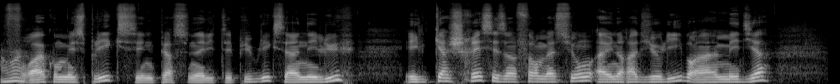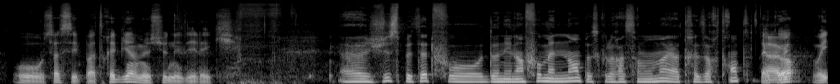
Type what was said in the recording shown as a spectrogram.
Il ah faudra qu'on m'explique, c'est une personnalité publique, c'est un élu, et il cacherait ses informations à une radio libre, à un média. Oh, ça c'est pas très bien, monsieur Nedelec. Euh, juste peut-être faut donner l'info maintenant parce que le rassemblement est à 13h30. D'accord, ah oui.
